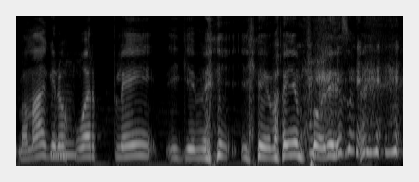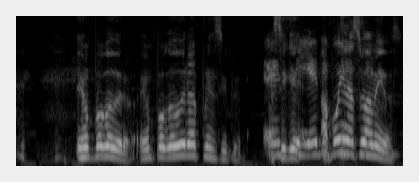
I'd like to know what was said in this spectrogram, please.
mamá, quiero mm. jugar Play y que, me, y que me vayan por eso. es un poco duro, es un poco duro al principio. Así que apoyen a sus amigos.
